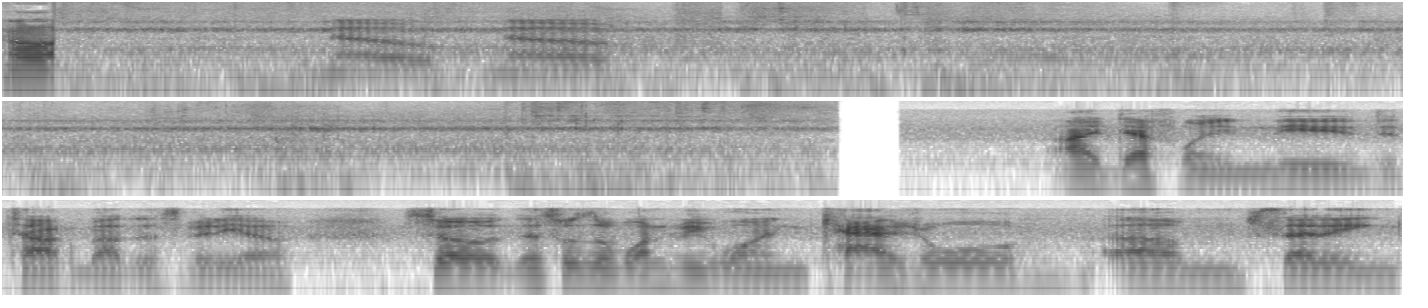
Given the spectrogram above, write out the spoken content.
Hold on. No, no. I definitely needed to talk about this video. So this was a 1v1 casual um, setting.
